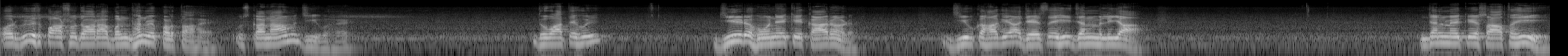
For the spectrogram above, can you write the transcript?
और विविध पाशों द्वारा बंधन में पड़ता है उसका नाम जीव है। दो बातें हुई। जीर्ण होने के कारण जीव कहा गया, जैसे ही जन्म लिया, जन्म के साथ ही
